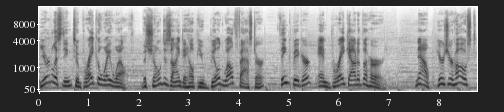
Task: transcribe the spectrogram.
You're listening to Breakaway Wealth, the show designed to help you build wealth faster, think bigger, and break out of the herd. Now, here's your host,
